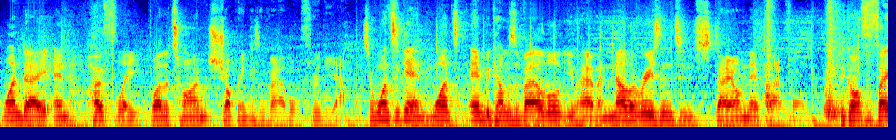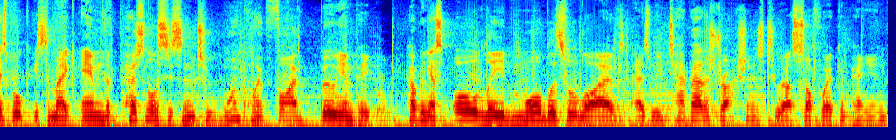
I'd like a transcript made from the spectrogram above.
one day and hopefully by the time shopping is available through the app. So once again, once M becomes available, you'll have another reason to stay on their platform. The goal for Facebook is to make M the personal assistant to 1.5 billion people, helping us all lead more blissful lives as we tap out instructions to our software companion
